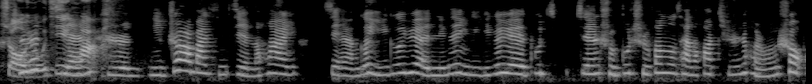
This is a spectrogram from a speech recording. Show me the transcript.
少油计划。减脂，你正儿八经减的话，减个一个月，你那一个月不坚持不吃放纵餐的话，其实就很容易瘦。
